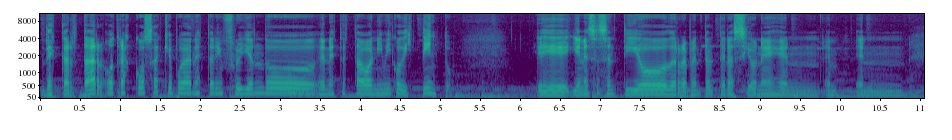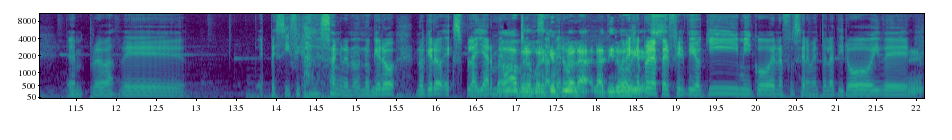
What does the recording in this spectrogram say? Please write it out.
descartar otras cosas que puedan estar influyendo mm. en este estado anímico distinto. Eh, y en ese sentido, de repente alteraciones en, en, en pruebas de, específicas de sangre. No, no quiero, no quiero explayarme. No, pero por ejemplo la, tiroides. Por ejemplo en el perfil bioquímico, en el funcionamiento de la tiroides,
